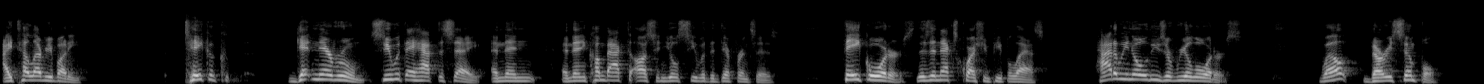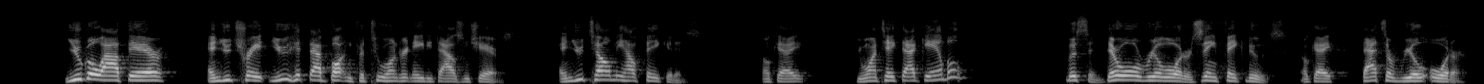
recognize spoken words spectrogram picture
I tell everybody, take a get in their room, see what they have to say, and then and then come back to us and you'll see what the difference is. Fake orders. There's the next question people ask. How do we know these are real orders? Well, very simple. You go out there and you trade, you hit that button for 280,000 shares and you tell me how fake it is. Okay. You want to take that gamble? Listen, they're all real orders. This ain't fake news. Okay. That's a real order.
